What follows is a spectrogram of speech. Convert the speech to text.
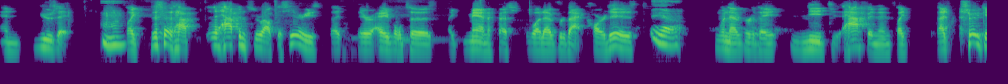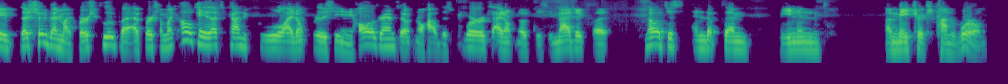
and use it. hmm Like this has happened. It happens throughout the series that they're able to like manifest whatever that card is Yeah. whenever they need to happen. And it's like that should have gave that should have been my first clue, but at first I'm like, oh, okay, that's kind of cool. I don't really see any holograms. I don't know how this works. I don't know if this is magic, but no, it just end up them being in a matrix kind of world.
